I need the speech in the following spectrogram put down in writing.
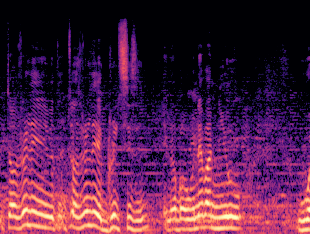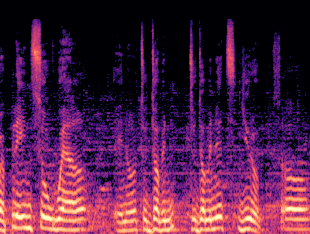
It was really, it was really a great season, you know, but we never knew we were playing so well, you know, to, domin- to dominate Europe. So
